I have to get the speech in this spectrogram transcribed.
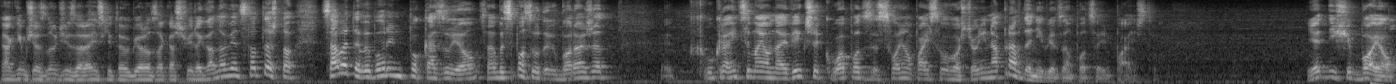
jak im się znudzi Zeleński, to wybiorą Saakaszwilego. No więc to też to, całe te wybory mi pokazują, cały sposób tych wyborów, że Ukraińcy mają największy kłopot ze swoją państwowością. Oni naprawdę nie wiedzą, po co im państwo. Jedni się boją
